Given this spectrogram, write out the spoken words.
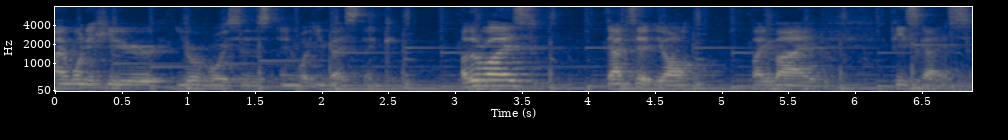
I want to hear your voices and what you guys think. Otherwise, that's it, y'all. Bye bye. Peace, guys.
